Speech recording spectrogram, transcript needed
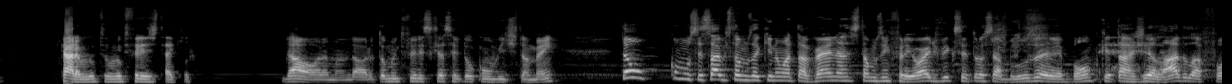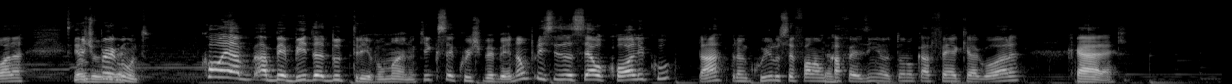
cara, muito, muito feliz de estar aqui. Da hora, mano, da hora. Eu tô muito feliz que você aceitou o convite também. Então, como você sabe, estamos aqui numa taverna, estamos em Freyord, vi que você trouxe a blusa, é bom porque tá gelado lá fora. Eu te dúvida. pergunto, qual é a, a bebida do Trivo, mano? O que, que você curte beber? Não precisa ser alcoólico, tá? Tranquilo, você falar um Tá. cafezinho, eu tô no café aqui agora. Cara,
